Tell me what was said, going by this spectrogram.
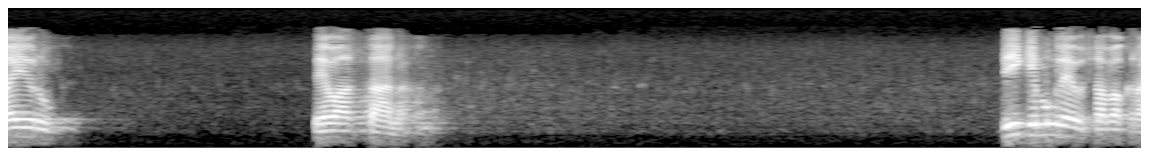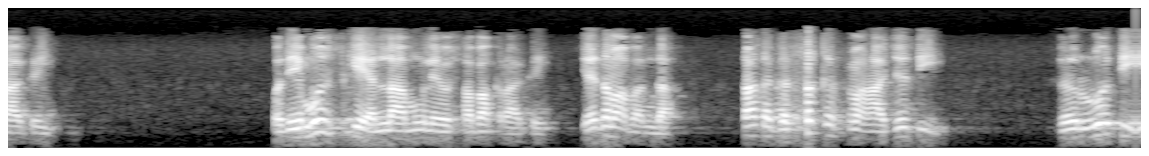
غیر دیواستانه دې کې موږ له سبق راکې په دې موږ کې الله موږ له سبق راکې چې زما بندا تا ته څه قسم حاجتي ضرورتي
